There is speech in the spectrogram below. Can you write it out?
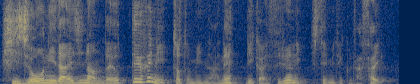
非常に大事なんだよっていうふうにちょっとみんなね理解するようにしてみてください。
